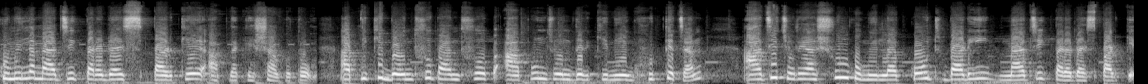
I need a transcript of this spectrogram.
কুমিল্লা ম্যাজিক প্যারাডাইস পার্কে আপনাকে স্বাগত আপনি কি বন্ধু, বান্ধব, আপনজনদেরকে নিয়ে ঘুরতে চান? আজই চলে আসুন কুমিল্লা কোর্ট বাড়ি ম্যাজিক প্যারাডাইস পার্কে।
